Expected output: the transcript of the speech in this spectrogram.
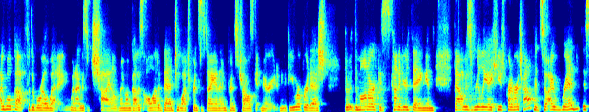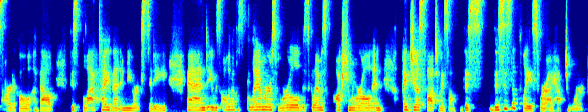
I, woke up for the royal wedding when I was a child. My mom got us all out of bed to watch Princess Diana and Prince Charles get married. I mean, if you were British, the, the monarch is kind of your thing. And that was really a huge part of our childhood. So I read this article about this black tie event in New York City. And it was all about this glamorous world, this glamorous auction world. And I just thought to myself, this, this is the place where I have to work.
